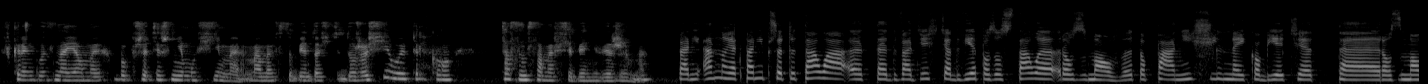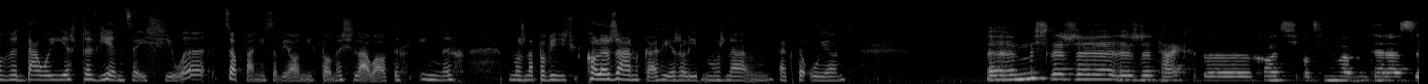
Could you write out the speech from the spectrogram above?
w kręgu znajomych, bo przecież nie musimy. Mamy w sobie dość dużo siły, tylko czasem same w siebie nie wierzymy. Pani Anno, jak pani przeczytała e, te 22 pozostałe rozmowy, to pani, silnej kobiecie, te rozmowy dały jeszcze więcej siły? Co pani sobie o nich pomyślała, o tych innych, można powiedzieć, koleżankach, jeżeli można tak to ująć? E, Myślę, że, że tak, e, choć oceniłabym teraz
